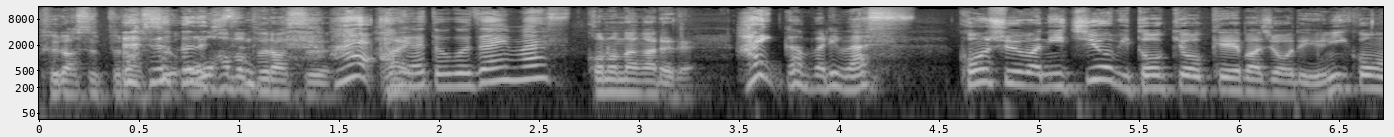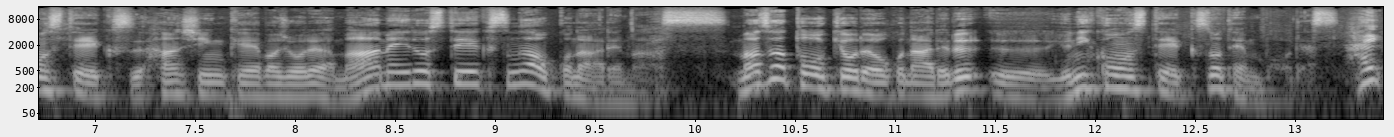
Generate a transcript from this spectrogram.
プラスプラス 大幅プラス。はい、ありがとうございます。この流れで。はい頑張ります今週は日曜日東京競馬場でユニコーンステークス阪神競馬場ではマーメイドステークスが行われます。まずは東京で行われるユニコーンステークスの展望です。はい。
